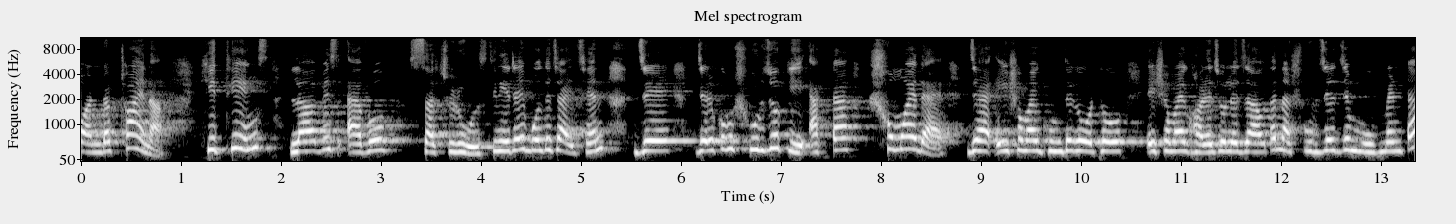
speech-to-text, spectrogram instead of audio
কন্ডাক্ট হয় না। He thinks love is above such rules তিনি এটাই বলতে চাইছেন যে যেরকম সূর্য কি একটা সময় দেয় যে হ্যাঁ, এই সময় ঘুম থেকে ওঠো এই সময় ঘরে চলে যাও তাই না? সূর্যের যে মুভমেন্টটা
